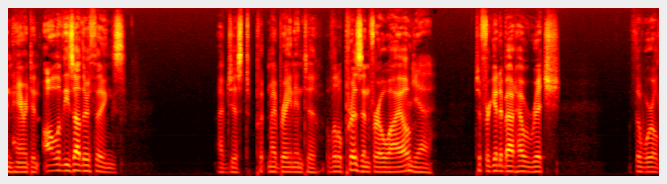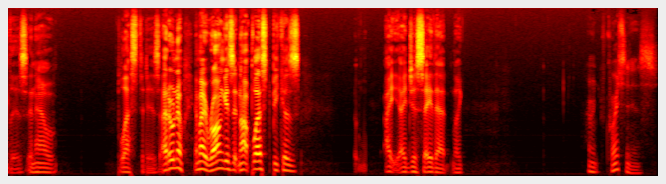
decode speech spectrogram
inherent in all of these other things. I've just put my brain into a little prison for a while Yeah. to forget about how rich the world is and how blessed it is. I don't know. Am I wrong? Is it not blessed? Because I I just say that like I mean, of course it is.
